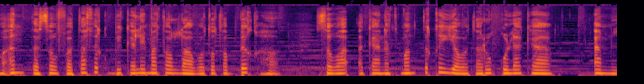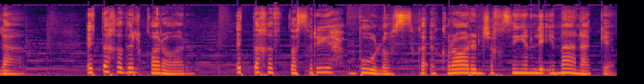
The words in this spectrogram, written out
وأنت سوف تثق بكلمة الله وتطبقها سواء كانت منطقية وتروق لك أم لا. اتخذ القرار. اتخذ تصريح بولس كإقرار شخصي لإيمانك.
